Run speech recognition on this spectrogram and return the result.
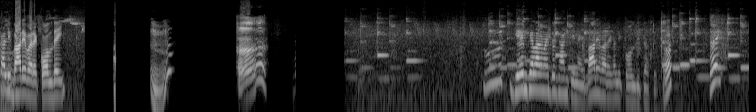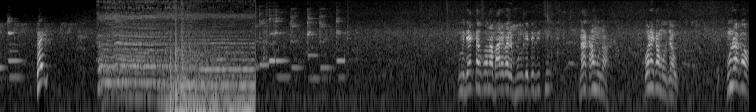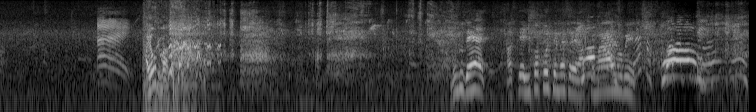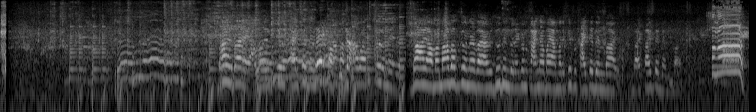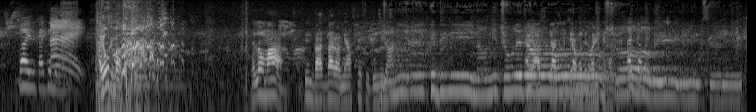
খালি বারে বারে কল দেই। গেম খেলার মধ্যে শান্তি নাই বারে বারে খালি কল দিতেছে। এই এই তুমি দেখতেছো না বারে বারে ফোন কেটে দিচ্ছি? না খামু না। পরে খামু যাও। ফোন রাখো। বন্ধু দেখ আজকে হিপ হপ করছে মেসে আজকে মার হবে। ভাই আমার কেউ খাইতে দেন আমার মা বাপ কেউ নেই ভাই। ভাই আমার মা বাপ কেউ নেই ভাই। আমি দুদিন ধরে এখন খাই না ভাই। আমার কিছু খাইতে দেন ভাই। ভাই খাইতে দেন ভাই। হ্যালো মা। তুমি বাদ বারো আমি আসতেছি জানি একদিন আমি চলে আরে আজকে আজকে তুই আমাদের বাড়িতে।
